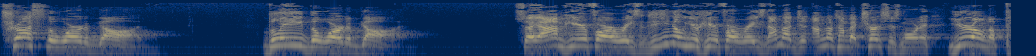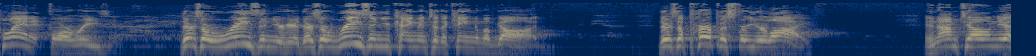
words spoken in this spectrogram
Trust the Word of God. Believe the Word of God. Say, I'm here for a reason. Did you know you're here for a reason? I'm not, just, I'm not talking about church this morning. You're on the planet for a reason. There's a reason you're here. There's a reason you came into the kingdom of God. There's a purpose for your life. And I'm telling you,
